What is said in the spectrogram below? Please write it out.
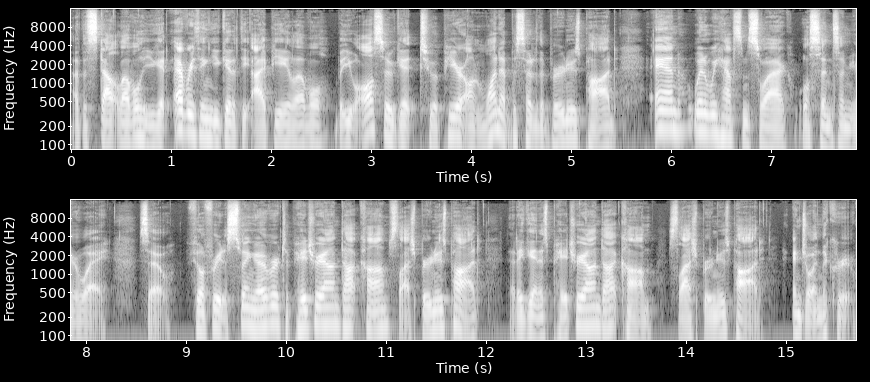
At the stout level, you get everything you get at the IPA level, but you also get to appear on one episode of the Brew News Pod, and when we have some swag, we'll send some your way. So feel free to swing over to patreon.com slash brewnewspod. That again is patreon.com slash brewnewspod and join the crew.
